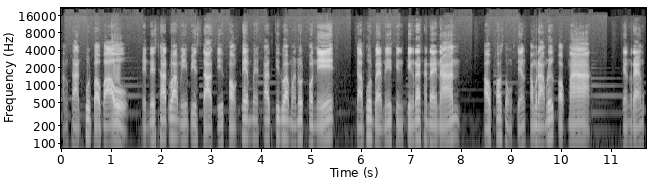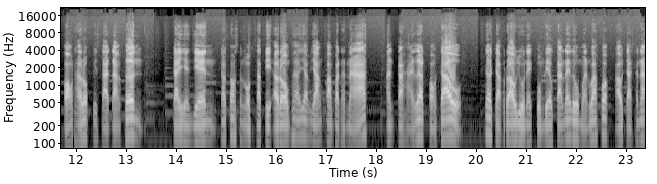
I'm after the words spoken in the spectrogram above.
ทังสารพูดเบาๆ เห็นได้ชัดว่ามีปีศาจสีทองเข้มไม่คาดคิดว่ามนุษย์คนนี้ จะพูดแบบนี้จริงๆและทันใดนั้น เขาก็ส่งเสียงคำรามลึกออกมา เสียงแหลมของทารกปีศาจดังขึ้น ใจเย็นๆ เจ้าต้องสงบสติอารมณ์เพื่อยับยั้งความปรารถนา อันกระหายเลือดของเจ้า เนื่องจากเราอยู่ในกลุ่มเดียวกันได้ดูเหมือนว่าพวกเขาจะชนะ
